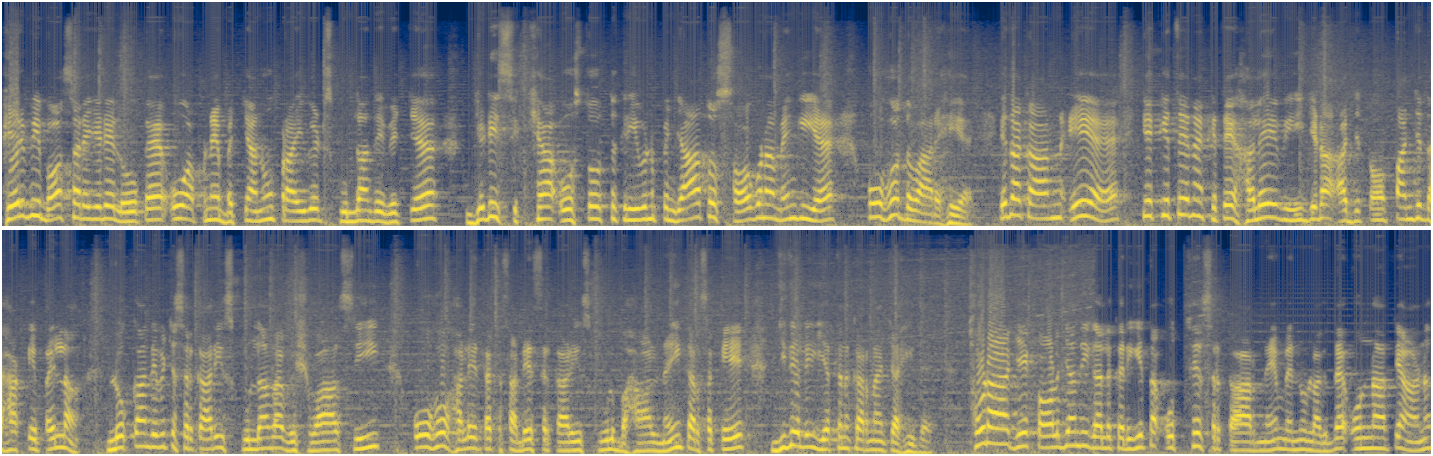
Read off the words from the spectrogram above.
ਫਿਰ ਵੀ ਬਹੁਤ ਸਾਰੇ ਜਿਹੜੇ ਲੋਕ ਹੈ, ਉਹ ਆਪਣੇ ਬੱਚਿਆਂ ਨੂੰ ਪ੍ਰਾਈਵੇਟ ਸਕੂਲਾਂ ਦੇ ਵਿੱਚ ਜਿਹੜੀ ਸਿੱਖਿਆ ਉਸ ਤੋਂ ਤਕਰੀਬਨ 50 ਤੋਂ 100 ਗੁਣਾ ਮਹਿੰਗੀ ਹੈ, ਉਹ ਦਵਾ ਰਹੇ ਹੈ। ਇਹਦਾ ਕਾਰਨ ਇਹ ਹੈ ਕਿ ਕਿਤੇ ਨਾ ਕਿਤੇ ਹਲੇ ਵੀ ਜਿਹੜਾ ਅੱਜ ਤੋਂ 5 ਦਹਾਕੇ ਪਹਿਲਾਂ ਲੋਕਾਂ ਦੇ ਵਿੱਚ ਸਰਕਾਰੀ ਸਕੂਲਾਂ ਦਾ ਵਿਸ਼ਵਾਸ ਸੀ, ਉਹ ਹਲੇ ਤੱਕ ਸਾਡੇ ਸਰਕਾਰੀ ਸਕੂਲ ਬਹਾਲ ਨਹੀਂ ਕਰ ਸਕੇ, ਜਿਹਦੇ ਲਈ ਯਤਨ ਕਰਨਾ ਚਾਹੀਦਾ ਹੈ। ਥੋੜਾ ਜੇ ਕਾਲਜਾਂ ਦੀ ਗੱਲ ਕਰੀਏ ਤਾਂ ਉੱਥੇ ਸਰਕਾਰ ਨੇ ਮੈਨੂੰ ਲੱਗਦਾ ਹੈ ਉਹਨਾਂ ਧਿਆਨ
